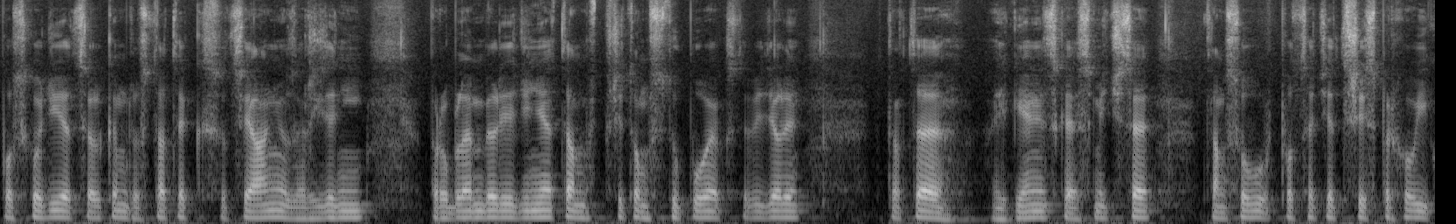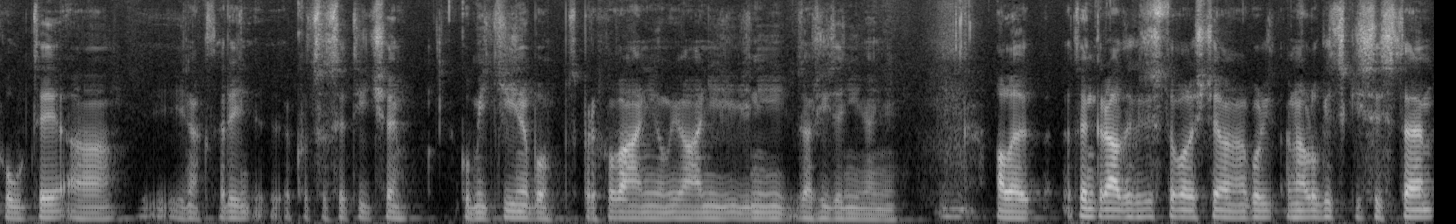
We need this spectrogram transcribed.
poschodí je celkem dostatek sociálního zařízení. Problém byl jedině tam při tom vstupu, jak jste viděli, na té hygienické smyčce, tam jsou v podstatě tři sprchové kouty a jinak tady, jako co se týče jako mytí nebo sprchování, omývání, jiný zařízení není. Mm. Ale tenkrát existoval ještě analogický systém,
